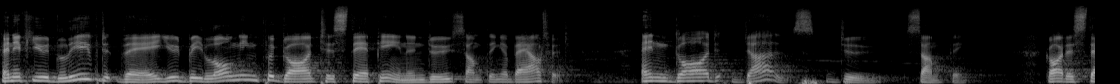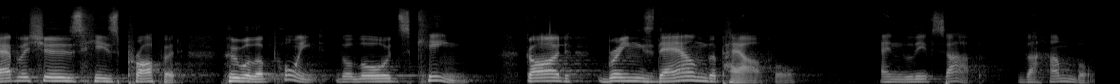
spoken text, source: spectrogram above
And if you'd lived there, you'd be longing for God to step in and do something about it. And God does do something. God establishes his prophet who will appoint the Lord's king. God brings down the powerful and lifts up the humble.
